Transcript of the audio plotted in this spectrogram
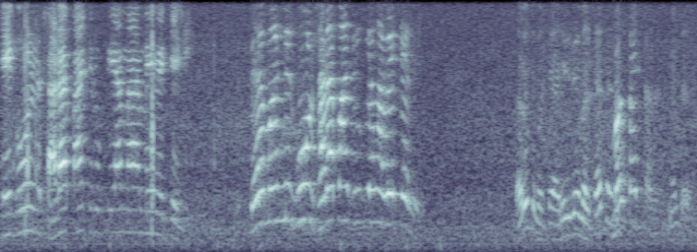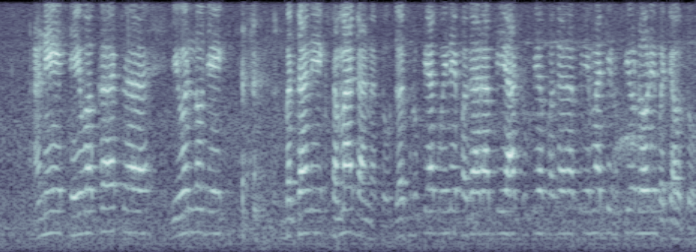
તે ગુણ સાડા પાંચ રૂપિયામાં મેં વેચેલી. બે મણની? ગુણ સાડા પાંચ રૂપિયામાં વેચેલી. અને તે વખત જીવનનો જે બધાને એક સમાધાન હતો. દસ રૂપિયા કોઈને પગાર આપી આઠ રૂપિયા પગાર આપી એમાંથી રૂપિયો દોડે બચાવતો.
